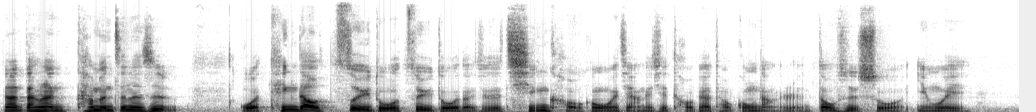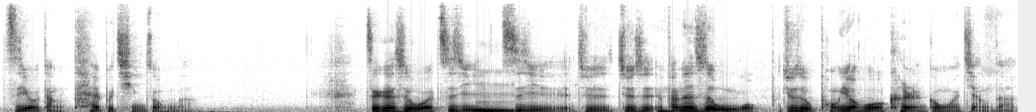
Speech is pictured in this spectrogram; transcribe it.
那当然他们真的是。我听到最多最多的就是亲口跟我讲，那些投票投工党的人都是说，因为自由党太不轻松了。这个是我自己、嗯、自己就是就是，反正是我就是我朋友或我客人跟我讲的，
